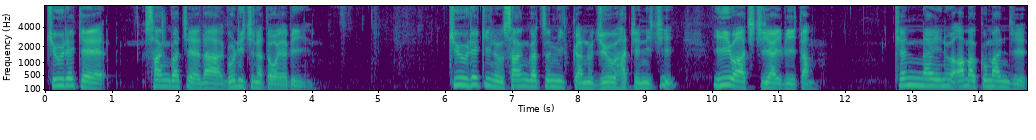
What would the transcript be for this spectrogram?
旧暦三月な五日なとおやび。旧暦の三月三日の十八日いいわ父やいびいたん県内の甘くまんじ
